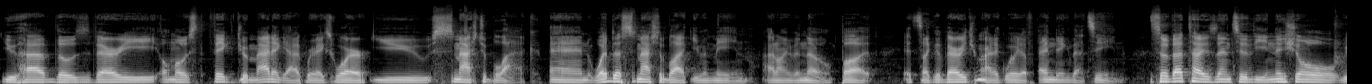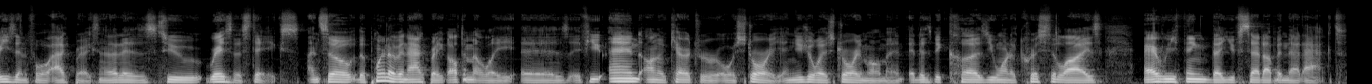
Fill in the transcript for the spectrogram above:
you have those very almost thick dramatic act breaks where you smash to black. And what does smash to black even mean? I don't even know, but it's like a very dramatic way of ending that scene. So that ties into the initial reason for act breaks, and that is to raise the stakes. And so the point of an act break ultimately is if you end on a character or a story, and usually a story moment, it is because you want to crystallize everything that you've set up in that act.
